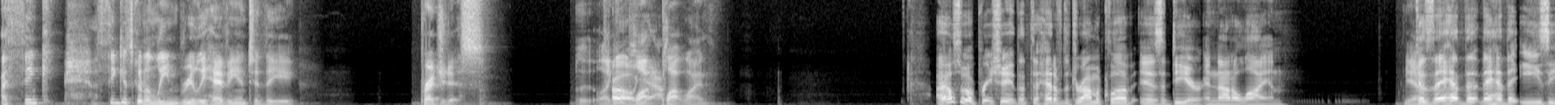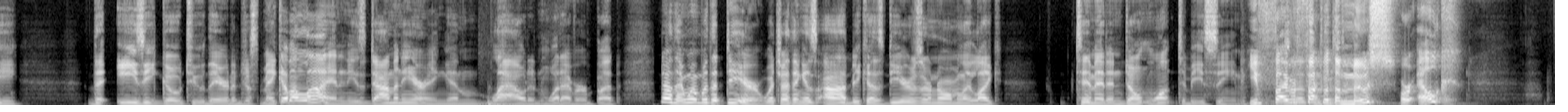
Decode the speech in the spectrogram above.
I think I think it's going to lean really heavy into the prejudice, uh, like Oh, plot yeah. plot line. I also appreciate that the head of the drama club is a deer and not a lion. Yeah, because they had the they had the easy the easy go to there to just make him a lion and he's domineering and loud and whatever. But no, they went with a deer, which I think is odd because deers are normally like timid and don't want to be seen. you've ever that's fucked with a moose or elk?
